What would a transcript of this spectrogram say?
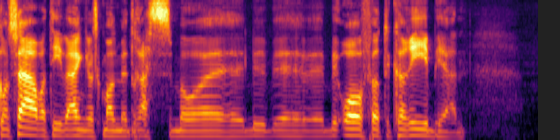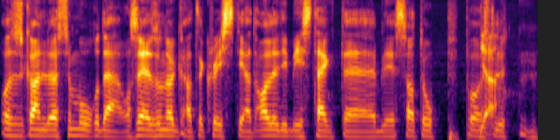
konservativ engelskmann med dress og blir eh, bli bli- bli overført til Karibien. Og så skal han løse mord der. Og så er det sånn Agatha Christie at alle de mistenkte blir satt opp på Ja. slutten.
